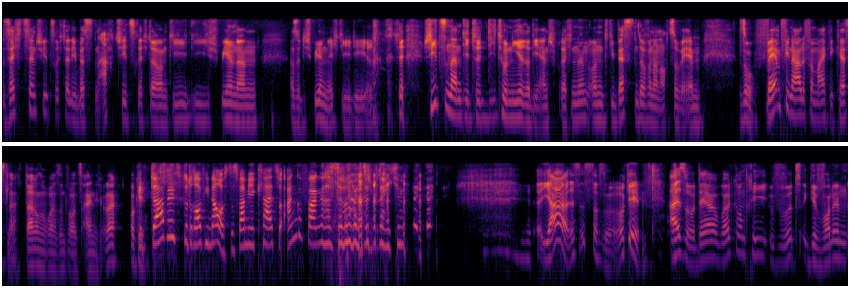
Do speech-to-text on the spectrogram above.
16 Schiedsrichter, die besten 8 Schiedsrichter und die, die spielen dann, also die spielen nicht, die, die schießen dann die, die Turniere, die entsprechenden und die Besten dürfen dann auch zur WM. So, WM-Finale für Maike Kessler. Darüber sind wir uns einig, oder? Okay. Da willst du drauf hinaus. Das war mir klar, als du angefangen hast, darüber zu sprechen. Ja, es ist doch so. Okay. Also, der World Grand Prix wird gewonnen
